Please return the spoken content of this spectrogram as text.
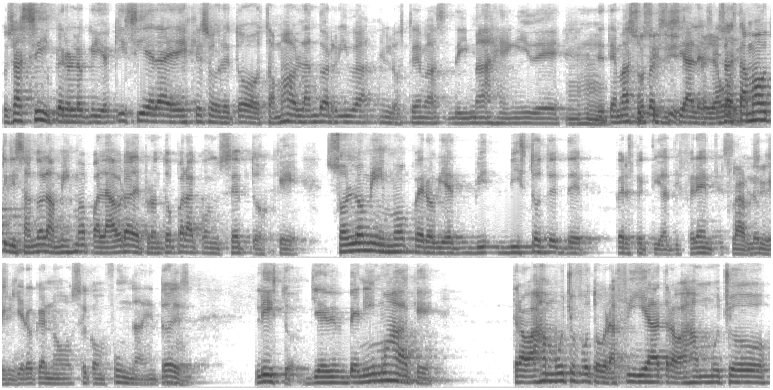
O sea, sí, pero lo que yo quisiera es que sobre todo estamos hablando arriba en los temas de imagen y de, temas superficiales. o sea, estamos utilizando la misma palabra de pronto para conceptos que son lo mismo, pero bien, vistos desde perspectivas diferentes. Claro, lo que quiero que no se confundan. Entonces, listo, venimos a que trabajan mucho fotografía, trabajan mucho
